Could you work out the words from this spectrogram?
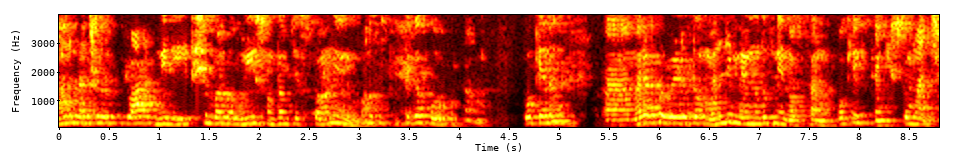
ఆరు లక్షల ప్లాట్ మీరు ఈ వల్ల మీ సొంతం చేసుకోవాలని నేను మనస్ఫూర్తిగా కోరుకుంటున్నాను. ఓకేనా? మరొక వీడియోతో మళ్ళీ మేము ముందుకు నేను వస్తాను. Okay? Thank you so much.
